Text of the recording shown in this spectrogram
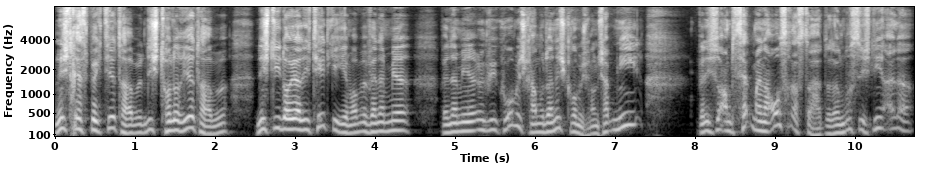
nicht respektiert habe, nicht toleriert habe, nicht die Loyalität gegeben habe, wenn er mir, wenn er mir irgendwie komisch kam oder nicht komisch kam. Ich habe nie, wenn ich so am Set meine Ausraster hatte, dann wusste ich nie, Alter,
